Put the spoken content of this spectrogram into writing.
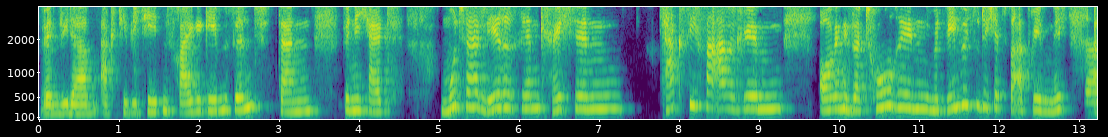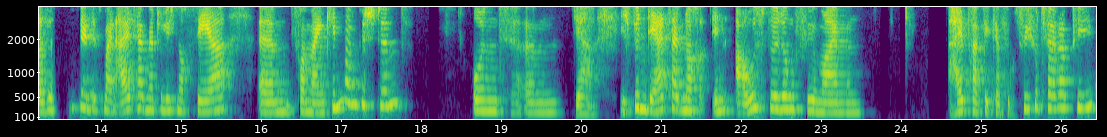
Wenn wieder Aktivitäten freigegeben sind, dann bin ich halt Mutter, Lehrerin, Köchin, Taxifahrerin, Organisatorin, mit wem willst du dich jetzt verabreden, nicht? Ja. Also ist mein Alltag natürlich noch sehr ähm, von meinen Kindern bestimmt. Und ähm, ja, ich bin derzeit noch in Ausbildung für meinen Heilpraktiker für Psychotherapie.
